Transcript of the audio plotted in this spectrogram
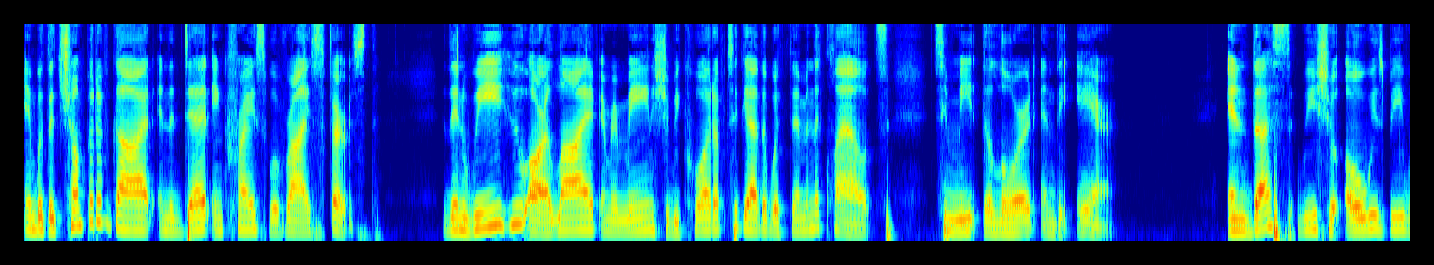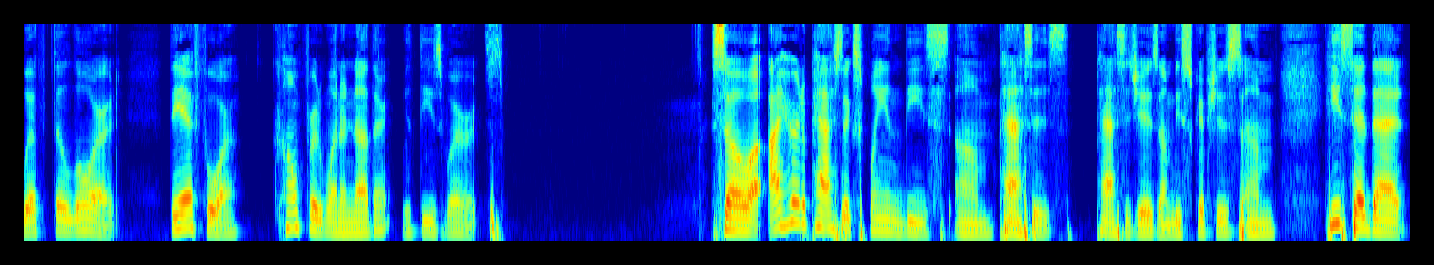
and with the trumpet of God, and the dead in Christ will rise first. Then we who are alive and remain should be caught up together with them in the clouds to meet the Lord in the air. And thus we shall always be with the Lord. Therefore, comfort one another with these words. So I heard a pastor explain these um, passages, passages, um, these scriptures. Um, he said that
